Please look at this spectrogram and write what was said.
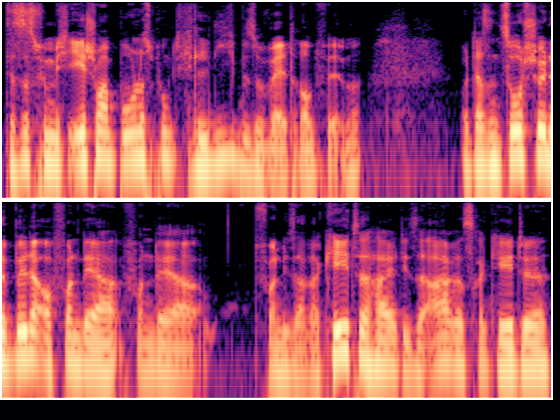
Das ist für mich eh schon mal ein Bonuspunkt. Ich liebe so Weltraumfilme. Und da sind so schöne Bilder auch von der, von der, von dieser Rakete halt, diese Ares-Rakete,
